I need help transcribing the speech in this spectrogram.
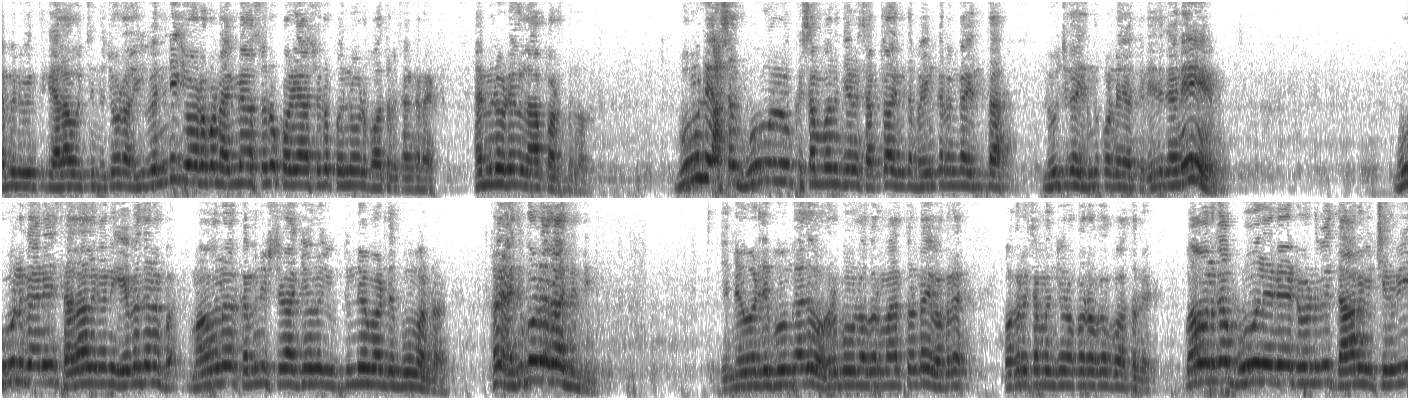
అమ్మిన వ్యక్తికి ఎలా వచ్చిందో చూడాలి. ఇవన్నీ చూడకుండా అమ్మేస్తాడు కొన్ని కొన్నోడు పోతాడు సంక్రాంతి అమ్మినోడేమో లాభపడుతున్నాడు? భూములు అసలు భూములకు సంబంధించిన చట్టాలు ఇంత భయంకరంగా ఇంత లూజుగా ఎందుకు ఉన్నాయో తెలియదు కానీ భూములు కానీ స్థలాలు కానీ ఏ విధంగా మామూలుగా కమ్యూనిస్ట్ రాజ్యంలో ఇవి భూమి అన్నాడు. కానీ అది కూడా కాదు ఇది. దున్నేవాడిదే భూమి కాదు ఒకరి భూములు ఒకరు మారుతుంటాయి ఒకరి ఒకరికి సంబంధించిన ఒకరు ఒకరు పోతున్నాయి. మామూలుగా భూములు అనేటువంటివి దానం ఇచ్చినవి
